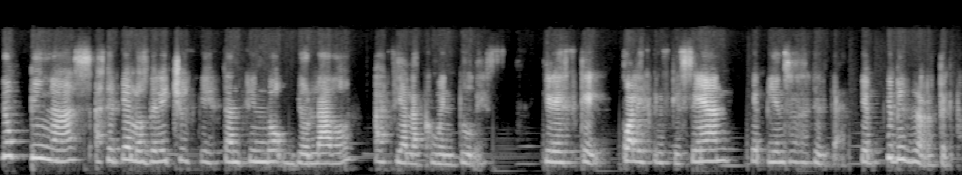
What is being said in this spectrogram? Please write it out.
¿qué opinas acerca de los derechos que están siendo violados hacia las juventudes? ¿Crees que, ¿Cuáles crees que sean? ¿Qué piensas acerca? ¿Qué, piensas al respecto?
